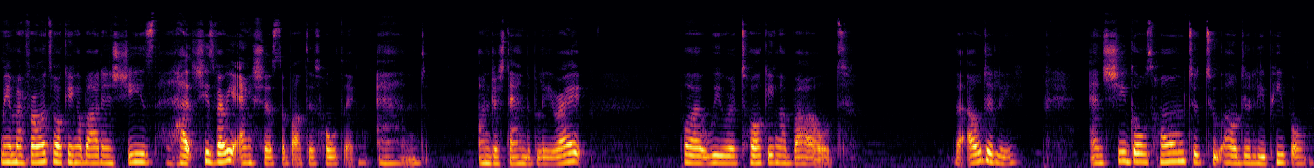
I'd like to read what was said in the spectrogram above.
me and my friend were talking about, it and she's she's very anxious about this whole thing, and understandably, right? But we were talking about the elderly, and she goes home to two elderly people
